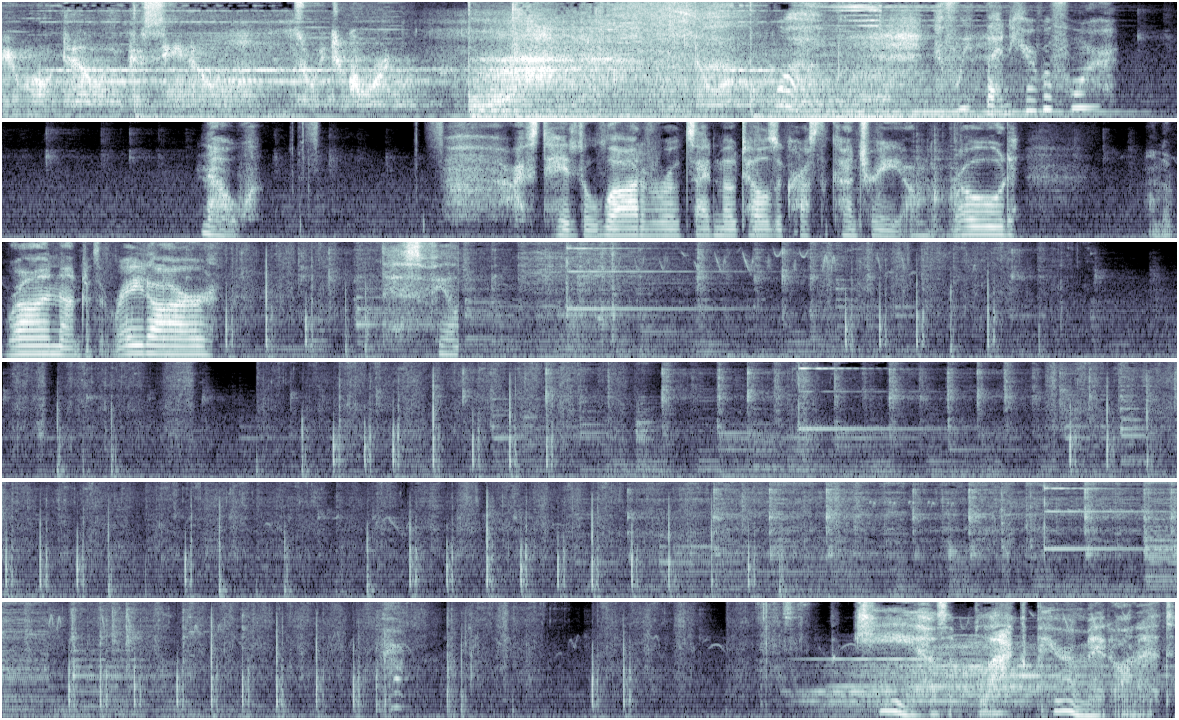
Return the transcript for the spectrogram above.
View Motel and Casino. Switch court. Whoa. Have we been here before? No. I've stayed at a lot of roadside motels across the country. On the road, on the run, under the radar. This feels... key has a black pyramid on it.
